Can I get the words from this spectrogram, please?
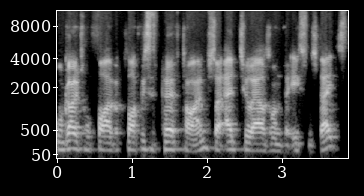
We'll go till five o'clock. This is Perth time, so add two hours on for Eastern States.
